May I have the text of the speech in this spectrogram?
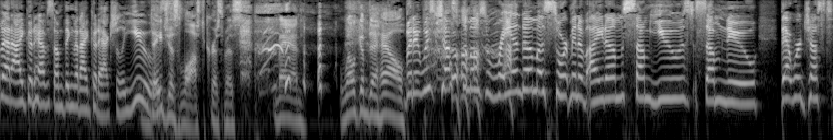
that I could have something that I could actually use. They just lost Christmas. Man, welcome to hell. but it was just the most random assortment of items, some used, some new, that were just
